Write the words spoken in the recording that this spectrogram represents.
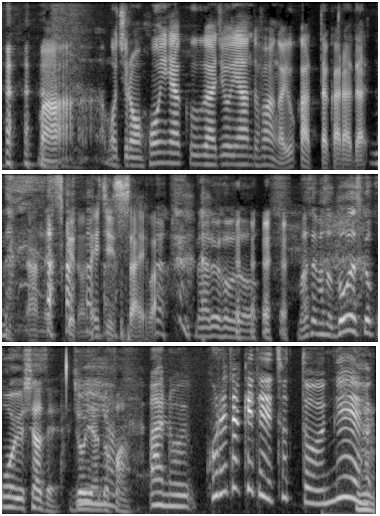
まあ、もちろん翻訳がジョイアンドファンが良かったからだ、なんですけどね、実際は。なるほど。まさまさどうですか、こういう社税、ジョイアンドファン。あの、これだけでちょっとね、うん、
